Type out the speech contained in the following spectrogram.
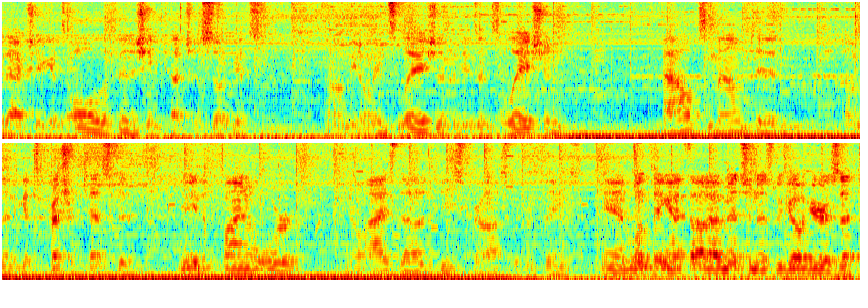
it actually gets all the finishing touches, so it gets, um, you know, insulation, if it needs insulation, valves mounted, um, then it gets pressure tested. You need the final work, you know, I's dotted, T's crossed, different things. And one thing I thought I'd mention as we go here is that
